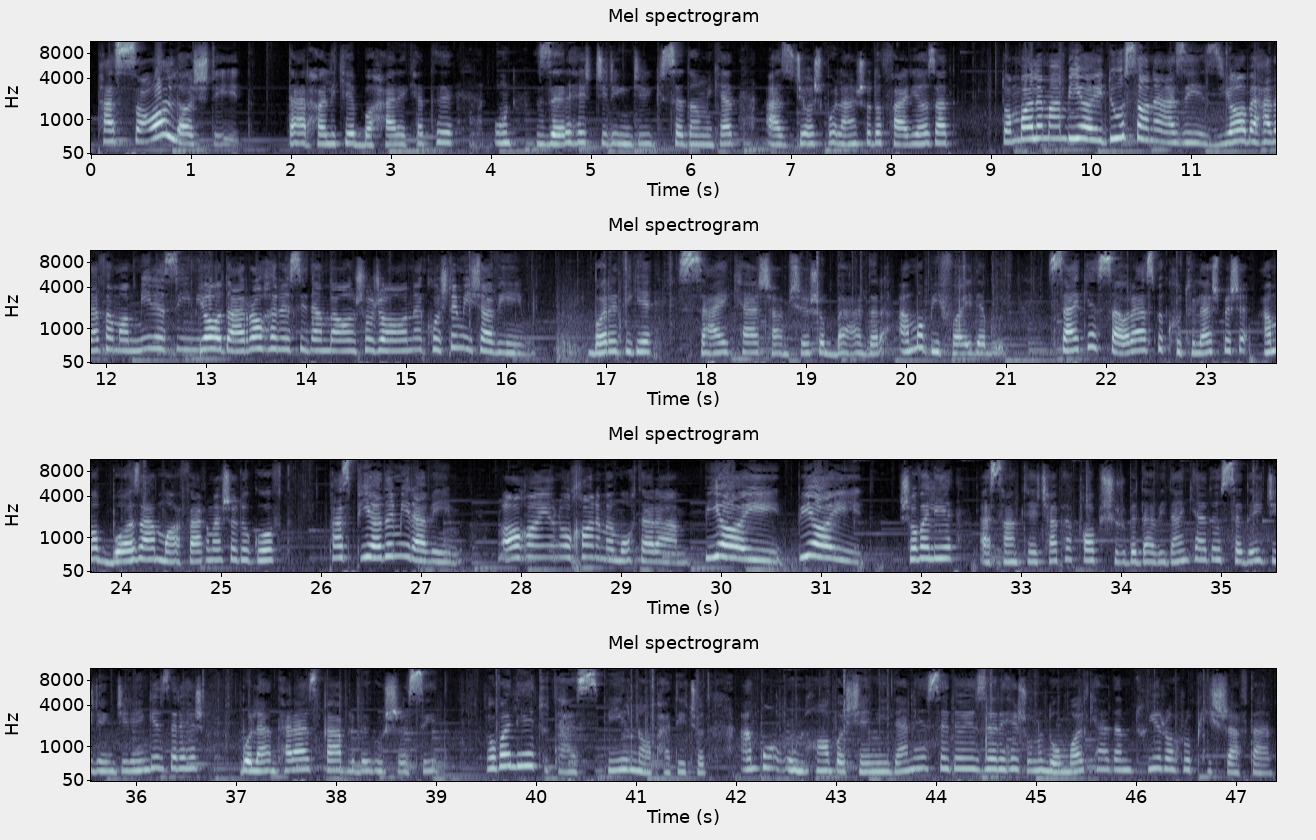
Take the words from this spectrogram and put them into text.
پس سوال داشتید. در حالی که با حرکت اون زرهش جیرینگ جیرینگ صدا می‌کرد از جاش بلند شد و فریاد زد. دنبال من بیایی دوستان عزیز. یا به هدف ما می‌رسیم یا در راه رسیدن به آن شجاعانه کشته می‌شویم. بار دیگه سعی کرد شمشیرش رو برداره اما بیفایده بود. سعی کرد سوار اسب کتولش بشه اما بازم موفق نشد و گفت پس پیاده می رویم آقایون و خانم محترم بیایید بیایید. شوالیه از سمت چپ قاب شروع به دویدن کرد و صدای جیرینگ جیرینگ زرهش بلندتر از قبل به گوش رسید. شوالیه تو تصویر ناپدید شد اما اونها با شنیدن صدای زرهش اونو دنبال کردن توی راه رو پیش رفتن.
